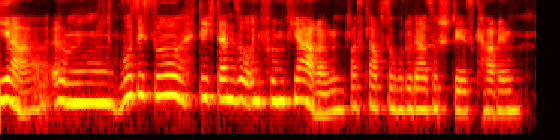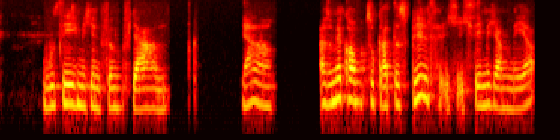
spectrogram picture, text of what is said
Ja, ähm, wo siehst du dich denn so in fünf Jahren? Was glaubst du, wo du da so stehst, Karin? Wo sehe ich mich in fünf Jahren? Ja, also mir kommt so gerade das Bild. Ich, ich sehe mich am Meer.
